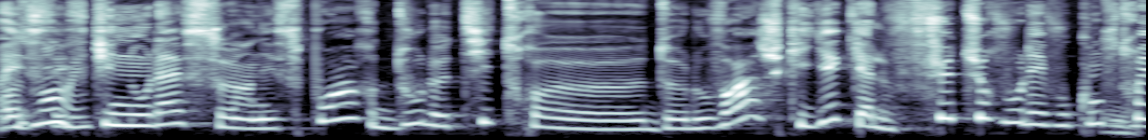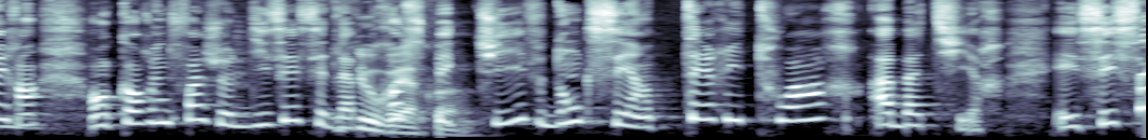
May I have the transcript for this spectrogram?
et c'est ce qui nous laisse un espoir, d'où le titre euh, de l'ouvrage, qui est Quel futur voulez-vous construire hein? Encore une fois, je le disais, c'est de la prospective, donc c'est un territoire à bâtir. Et c'est ça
